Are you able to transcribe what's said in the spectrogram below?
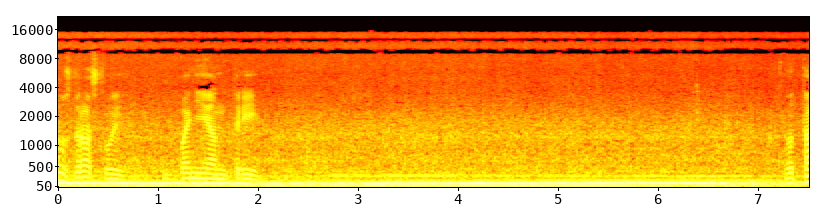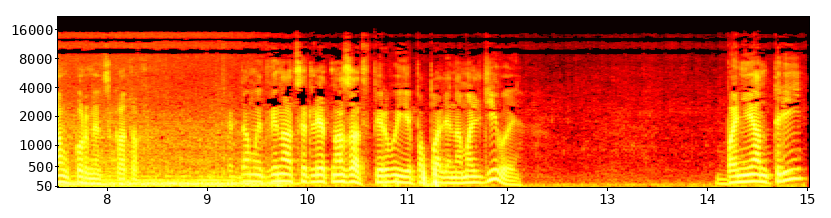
Ну, здравствуй, Баньян 3. Вот там кормят скатов. Когда мы 12 лет назад впервые попали на Мальдивы, Баньян 3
